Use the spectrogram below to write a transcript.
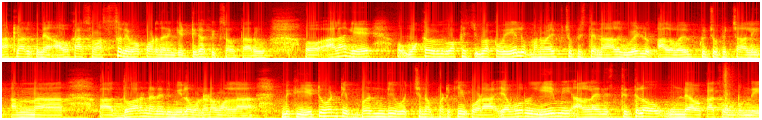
మాట్లాడుకునే అవకాశం అస్సలు ఇవ్వకూడదని గట్టిగా ఫిక్స్ అవుతారు. అలాగే ఒక ఒక ఒక వేలు మన వైపు చూపిస్తే నాలుగు వేళ్ళు వాళ్ళ వైపుకి చూపించాలి అన్న ధోరణి అనేది మీలో ఉండడం వల్ల మీకు ఎటువంటి ఇబ్బంది వచ్చినప్పటికీ కూడా ఎవరు ఏమి అనలేని స్థితిలో ఉండే అవకాశం ఉంటుంది.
